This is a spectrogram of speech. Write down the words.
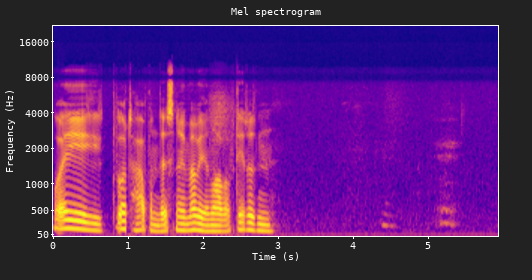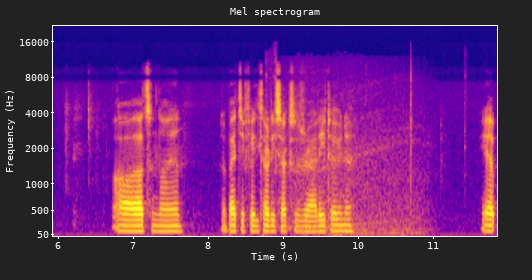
Why? What happened this now? Maybe the map updated and. Oh, that's annoying. I bet you field 36 is ready too now. Yep.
